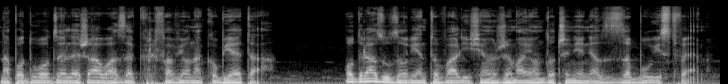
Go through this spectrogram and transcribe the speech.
Na podłodze leżała zakrwawiona kobieta. Od razu zorientowali się, że mają do czynienia z zabójstwem.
